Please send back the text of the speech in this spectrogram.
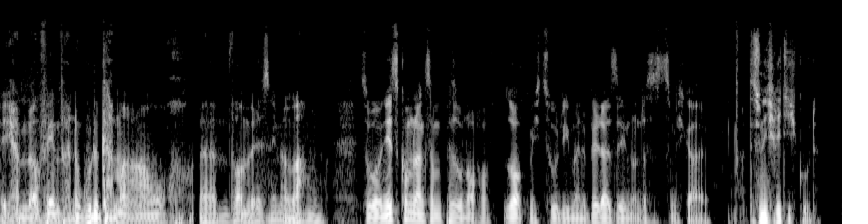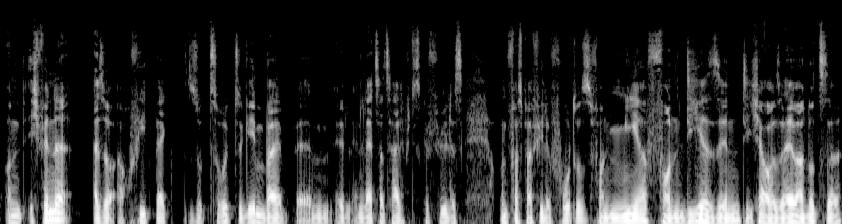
ich habe auf jeden Fall eine gute Kamera auch. Ähm, wollen wir das nicht mehr machen? So, und jetzt kommen langsam Personen auch auf, so auf mich zu, die meine Bilder sehen und das ist ziemlich geil. Das finde ich richtig gut. Und ich finde, also auch Feedback so zurückzugeben, weil ähm, in letzter Zeit habe ich das Gefühl, dass unfassbar viele Fotos von mir, von dir sind, die ich auch selber nutze.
